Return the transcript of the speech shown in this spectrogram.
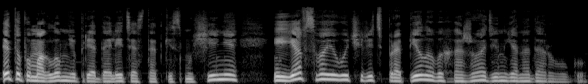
Это помогло мне преодолеть остатки смущения, и я, в свою очередь, пропела «Выхожу один я на дорогу».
